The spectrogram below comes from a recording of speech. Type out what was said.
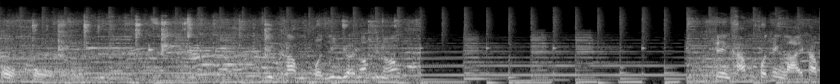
โอ้โหยิ่งค่ำคนยิ่งเยอะเนาะพี่น้องเพลงค้ำคนเพลงหลายครับ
